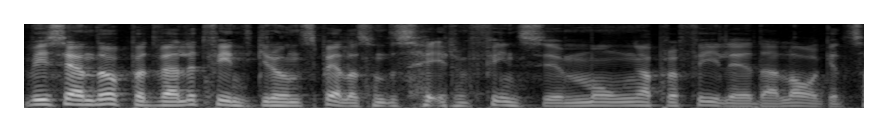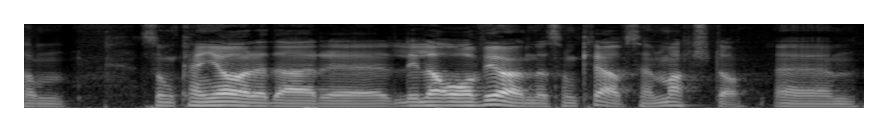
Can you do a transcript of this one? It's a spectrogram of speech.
visar ändå upp ett väldigt fint grundspel, och som du säger, det finns ju många profiler i det där laget som, som kan göra det där eh, lilla avgörande som krävs i en match då. Ehm,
